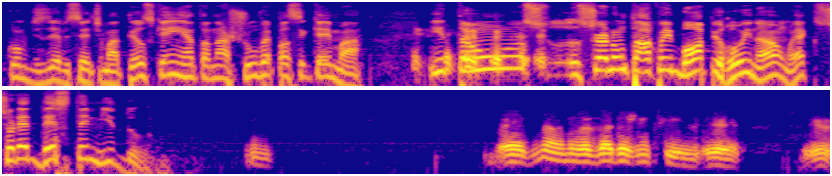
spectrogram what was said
como dizia Vicente Mateus, quem entra na chuva é para se queimar. Então, o, senhor não está com ibope ruim, não. É que o senhor é destemido. É, não, na verdade, a gente é, é,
